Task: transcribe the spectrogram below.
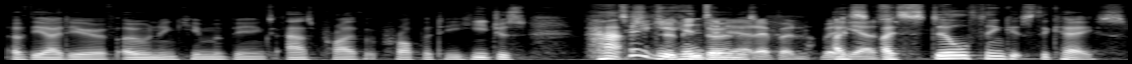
of the idea of owning human beings as private property, he just had to he condone at it, but- but I, yes. I still think it's the case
